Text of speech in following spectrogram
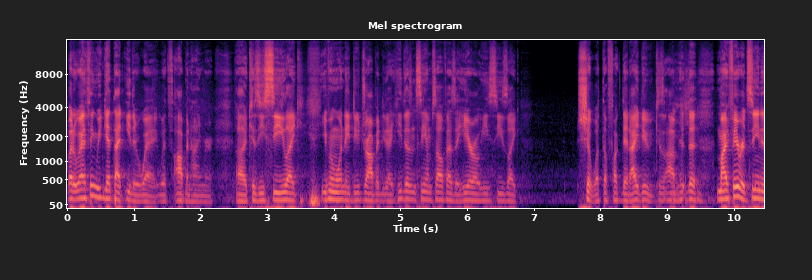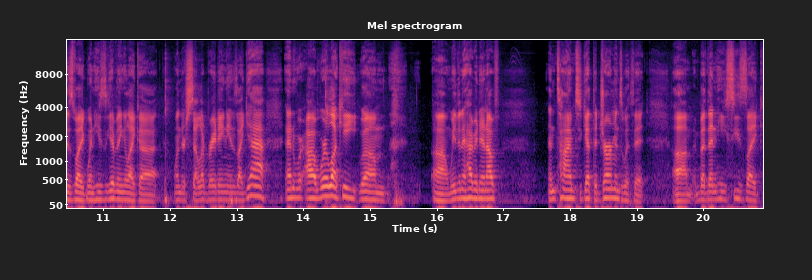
But I think we get that either way with Oppenheimer, because you see like even when they do drop it, like he doesn't see himself as a hero. He sees like shit. What the fuck did I do? Because um, the my favorite scene is like when he's giving like a when they're celebrating and he's like yeah, and we're uh, we're lucky. Um, uh, we didn't have it enough in time to get the Germans with it. Um, but then he sees like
